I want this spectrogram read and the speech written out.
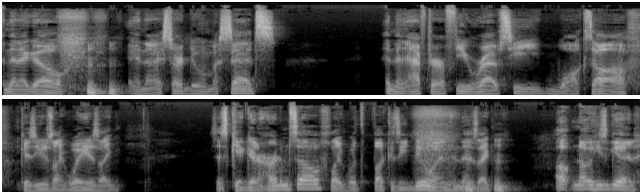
and then i go and I start doing my sets. And then after a few reps, he walks off because he was like, wait, he's like, is this kid gonna hurt himself? Like, what the fuck is he doing? And then it's like, oh no, he's good.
